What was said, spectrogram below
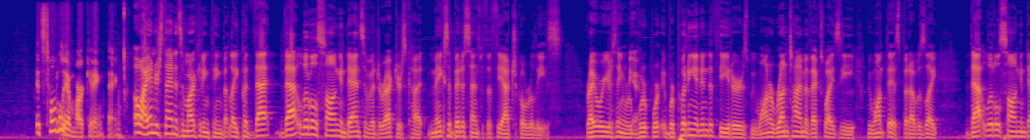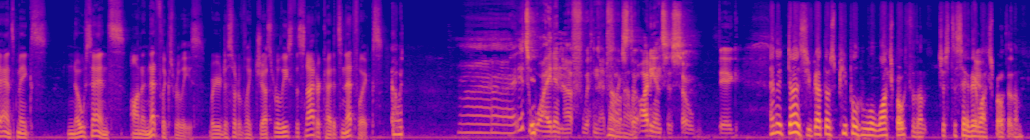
It's totally a marketing thing. Oh, I understand it's a marketing thing, but like, but that that little song and dance of a director's cut makes a bit of sense with a theatrical release, right? Where you're saying we're Yeah. we're, we're, we're putting it into theaters, we want a runtime of X Y Z, we want this, but I was like, that little song and dance makes no sense on a Netflix release, where you're just sort of like, just release the Snyder cut, it's Netflix. Oh, it, Uh, it's wide enough with Netflix. no. The audience is so big. and it does. You've got those people who will watch both of them just to say they Yeah. watched both of them.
